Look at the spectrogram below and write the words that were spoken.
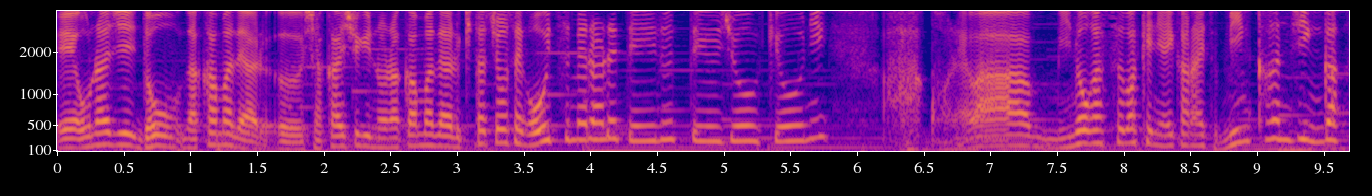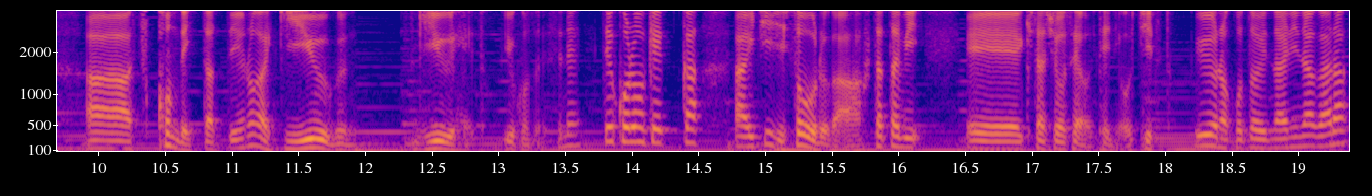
えー、同じ同仲間である、社会主義の仲間である北朝鮮が追い詰められているっていう状況に、ああ、これは見逃すわけにはいかないと民間人があ突っ込んでいったっていうのが義勇軍。義勇兵ということですね。で、この結果、一時ソウルが再び、えー、北朝鮮を手に落ちるというようなことになりながら、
